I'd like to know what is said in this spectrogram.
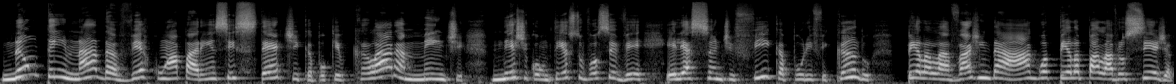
não tem nada a ver com a aparência estética, porque claramente neste contexto você vê, ele a santifica purificando pela lavagem da água pela palavra. Ou seja,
